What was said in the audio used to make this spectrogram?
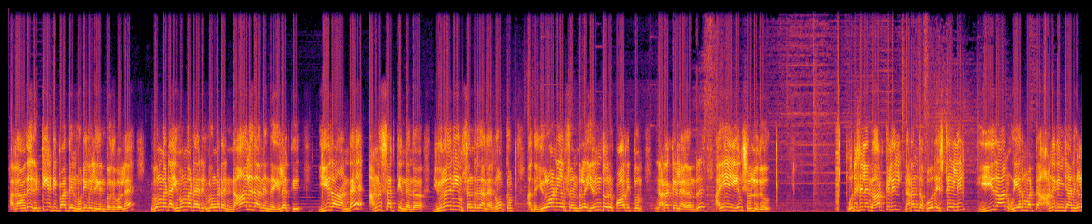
அதாவது எட்டி கட்டி பார்த்தேன் முடிவெளி என்பது போல இவங்கட இவங்கட இவங்கட நாலு தான் இந்த இலக்கு. ஈரான்ட அணுசக்தி இந்த இந்த யுரேனியம் சென்றதான நோக்கம். அந்த யுரேனியம் சென்றல எந்த ஒரு பாதிப்பும் நடக்கல என்று ஐஏஎம் சொல்லுது. ஒரு சில நாட்களில் நடந்த போது இஸ்ரேலில் ஈரான் உயர்மட்ட அணு விஞ்ஞானிகள்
